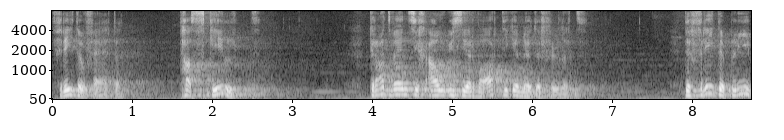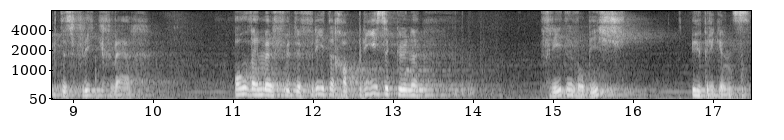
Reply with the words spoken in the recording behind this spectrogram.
Friede auf Erden, das gilt. Gerade wenn sich auch unsere Erwartungen nicht erfüllen. Der Friede bleibt das Flickwerk. Auch wenn man für den Frieden Preise gewinnen kann. Friede, wo bist du? Übrigens,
